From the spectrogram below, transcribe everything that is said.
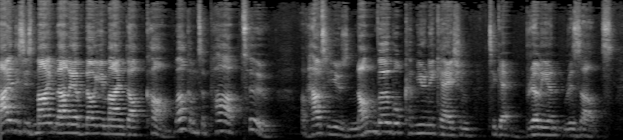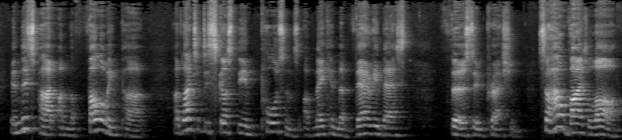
Hi, this is Mike Lally of KnowYourMind.com. Welcome to part two of how to use non-verbal communication to get brilliant results. In this part and the following part, I'd like to discuss the importance of making the very best first impression. So how vital are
